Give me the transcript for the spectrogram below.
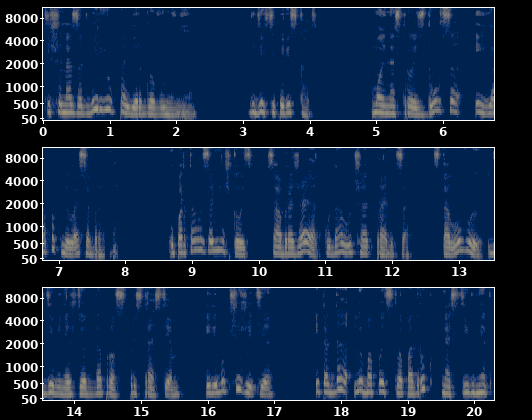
Тишина за дверью повергла в уныние. Где теперь искать? Мой настрой сдулся, и я поплелась обратно. У портала замешкалась, соображая, куда лучше отправиться. В столовую, где меня ждет допрос с пристрастием, или в общежитие. И тогда любопытство подруг настигнет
